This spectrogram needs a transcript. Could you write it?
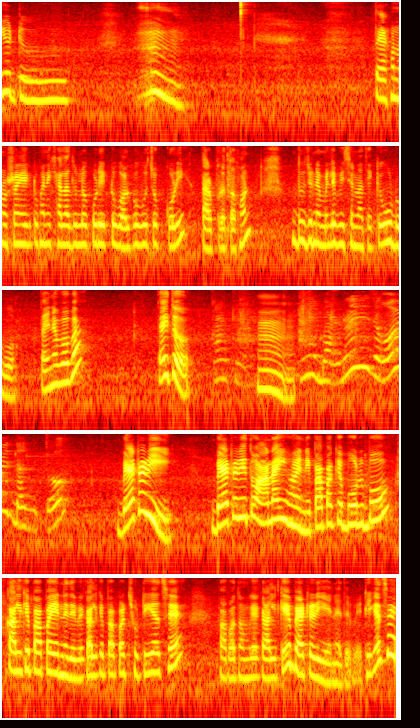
you do? তো এখন ওর সঙ্গে একটুখানি খেলাধুলো করি একটু গল্প গুজব করি তারপরে তখন দুজনে মিলে বিছানা থেকে উঠবো। তাই না বাবা? তাই তো? হুম। ব্যাটারি? ব্যাটারি তো আনাই হয়নি। পাপাকে বলব কালকে পাপা এনে দেবে। কালকে পাপার ছুটি আছে। পাপা তোমাকে কালকে ব্যাটারি এনে দেবে ঠিক আছে?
